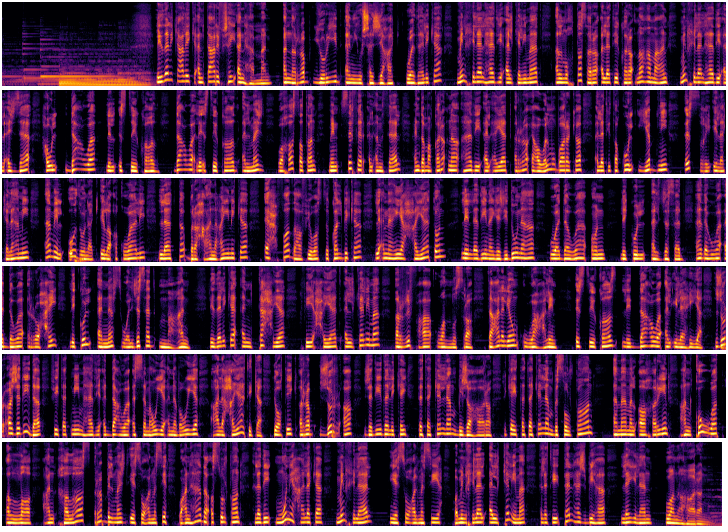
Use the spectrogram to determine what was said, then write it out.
لذلك عليك أن تعرف شيئا هاما أن الرب يريد أن يشجعك وذلك من خلال هذه الكلمات المختصرة التي قرأناها معا من خلال هذه الأجزاء حول دعوة للاستيقاظ دعوة لاستيقاظ المجد وخاصة من سفر الأمثال. عندما قرأنا هذه الآيات الرائعة والمباركة التي تقول يا ابني اصغي إلى كلامي أمل أذنك إلى أقوالي لا تبرح عن عينك احفظها في وسط قلبك لأن هي حياة للذين يجدونها ودواء لكل الجسد. هذا هو الدواء الروحي لكل النفس والجسد معا. لذلك أن تحيا في حياة الكلمة الرفعة والنصرة. تعال اليوم واعلن استيقاظ للدعوة الإلهية، جرأة جديدة في تتميم هذه الدعوة السماوية النبوية على حياتك، يعطيك الرب جرأة جديدة لكي تتكلم بجهارة، لكي تتكلم بسلطان أمام الآخرين عن قوة الله عن خلاص رب المجد يسوع المسيح وعن هذا السلطان الذي منح لك من خلال يسوع المسيح ومن خلال الكلمة التي تلهج بها ليلا ونهارا.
